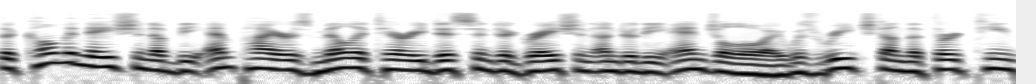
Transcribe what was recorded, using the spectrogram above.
The culmination of the empire's military disintegration under the Angeloi was reached on 13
